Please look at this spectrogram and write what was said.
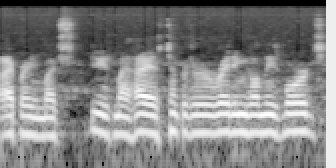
I pretty much use my highest temperature ratings on these boards.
